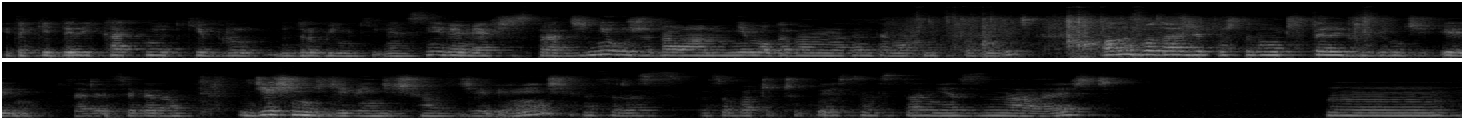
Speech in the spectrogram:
i takie delikatniutkie drobinki, więc nie wiem jak się sprawdzi. Nie używałam, nie mogę Wam na ten temat nic powiedzieć. On bodajże kosztował 4,9, y, zaraz 10,99. Zobaczę, czego jestem w stanie znaleźć. Mm.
